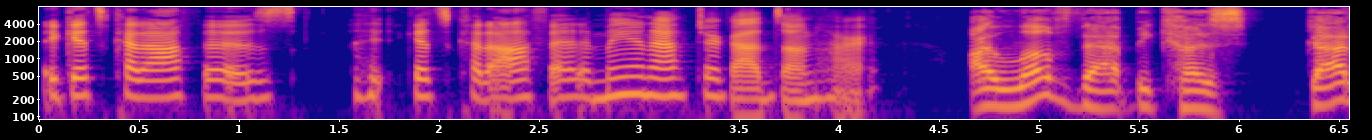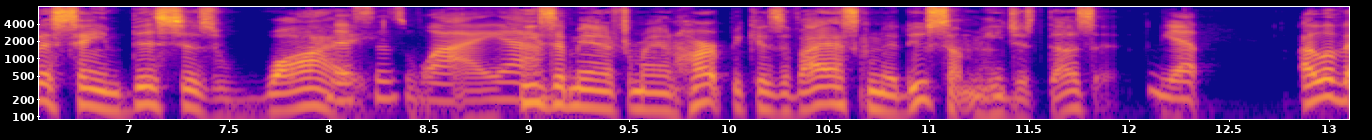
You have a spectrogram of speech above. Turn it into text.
it gets cut off as it gets cut off at a man after God's own heart. I love that because God is saying this is why This is why, yeah. he's a man after my own heart. Because if I ask him to do something, he just does it. yep. I love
